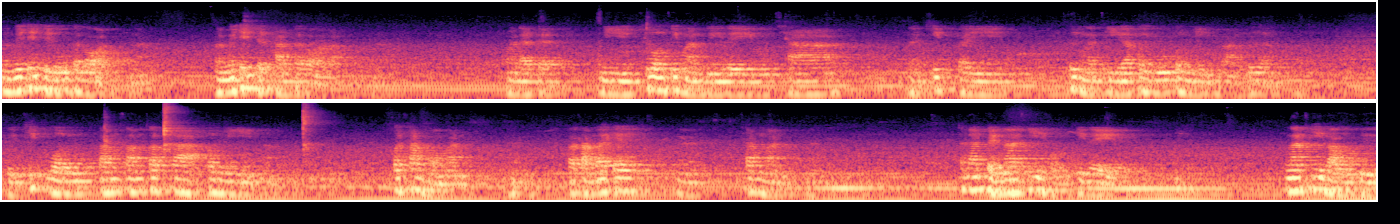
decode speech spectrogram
มันไม่ใช่จะรู้ตลอดนะมันไม่ใช่จะทันตลอดหรอกมันอาจจะ มีช่วงที่มันดีเลยมันช้าคิดไปครึ่งนาทีแล้วก็รู้ก็มีบางเรื่องหรือคิดวนซ้ำๆซักๆก็มีก็ช่างของมันเราทำได้แค่ช่างมันฉะนั้นเป็นหน้าที่ของกิเลสหน้าที่เราคือ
